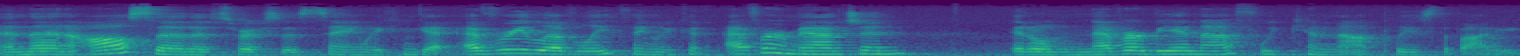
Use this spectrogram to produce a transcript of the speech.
And then also, this verse is saying we can get every lovely thing we could ever imagine. It'll never be enough. We cannot please the body.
